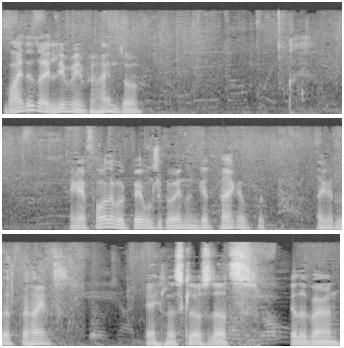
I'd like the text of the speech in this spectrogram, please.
Why did I leave me behind though? Like I thought I would be able to go in and get backup, but I got left behind. Okay, let's close out. Get the Baron.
